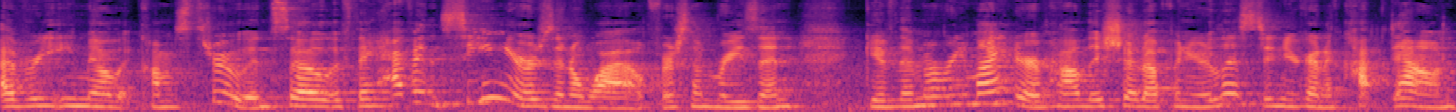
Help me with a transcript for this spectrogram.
every email that comes through, and so if they haven't seen yours in a while for some reason, give them a reminder of how they showed up in your list, and you're going to cut down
